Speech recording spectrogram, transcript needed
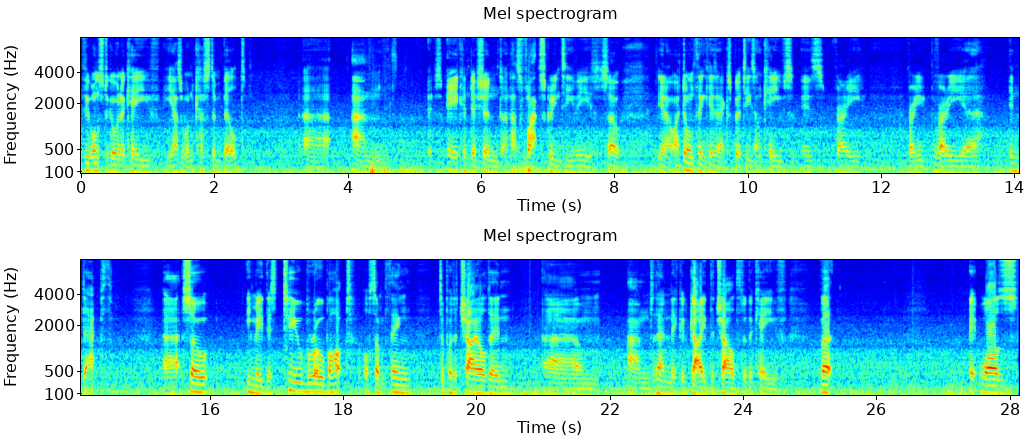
If he wants to go in a cave, he has one custom built, uh, and it's air conditioned and has flat screen TVs. So, you know, I don't think his expertise on caves is very, very, very uh, in depth. Uh, so, he made this tube robot or something to put a child in, um, and then they could guide the child through the cave. But it was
